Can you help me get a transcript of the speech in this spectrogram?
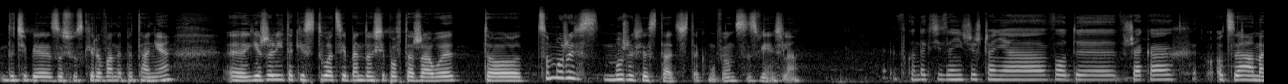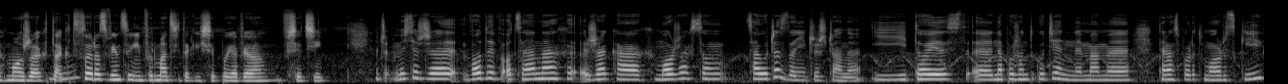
do ciebie, Zosiu, skierowane pytanie. E, Jeżeli takie sytuacje będą się powtarzały, to co może, może się stać, tak mówiąc zwięźle? W kontekście zanieczyszczenia wody w rzekach oceanach, morzach, tak. Mhm. Coraz więcej informacji takich się pojawia w sieci. Znaczy, myślę, że wody w oceanach, rzekach, morzach są cały czas zanieczyszczane i to jest e, na porządku dziennym. Mamy transport morski,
